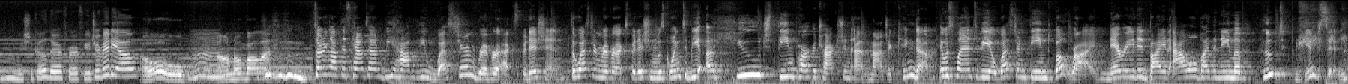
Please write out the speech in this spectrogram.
Mm, we should go there for a future video. Oh, mm. I don't know about that. Starting off this countdown, we have the Western River Expedition. The Western River Expedition was going to be a huge theme park attraction at Magic Kingdom. It was planned to be a Western themed boat ride, narrated by an owl by the name of Hoot Gibson.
